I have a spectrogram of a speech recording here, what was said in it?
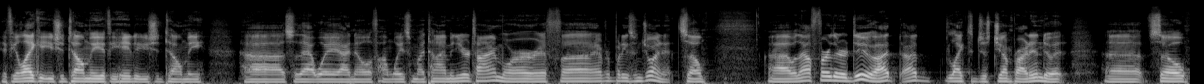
If you like it, you should tell me. If you hate it, you should tell me. Uh, so that way I know if I'm wasting my time and your time or if uh, everybody's enjoying it. So uh, without further ado, I'd, I'd, like to just jump right into it. Uh, so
